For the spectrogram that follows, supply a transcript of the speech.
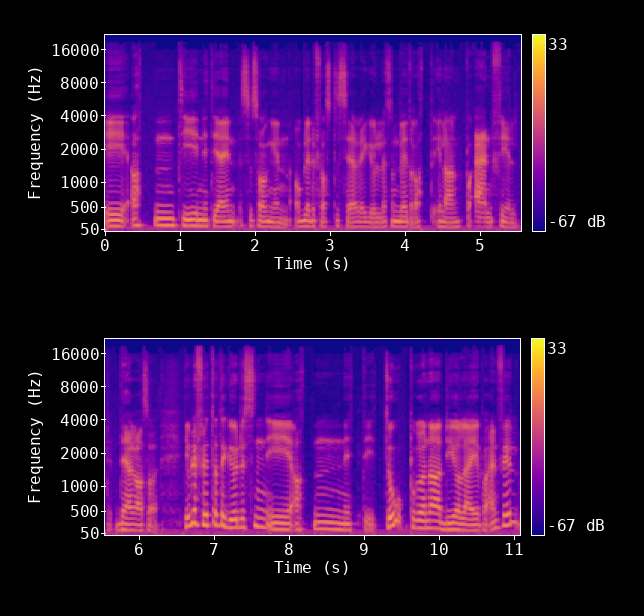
i 1810-91-sesongen og ble det første seriegullet som ble dratt i land på Anfield. Der altså. De ble flytta til Goodison i 1892 pga. dyr leie på Anfield.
